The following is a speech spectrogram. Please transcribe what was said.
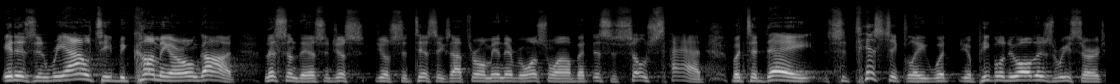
It is in reality becoming our own God. Listen to this, and just you know, statistics, I throw them in every once in a while, but this is so sad. But today, statistically, what you know, people do all this research,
